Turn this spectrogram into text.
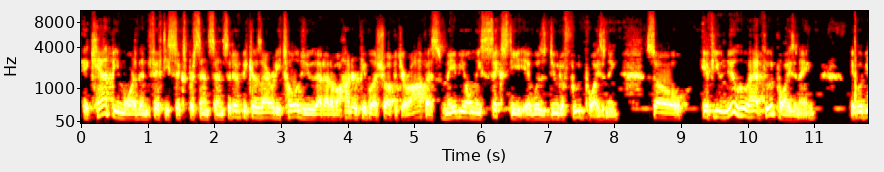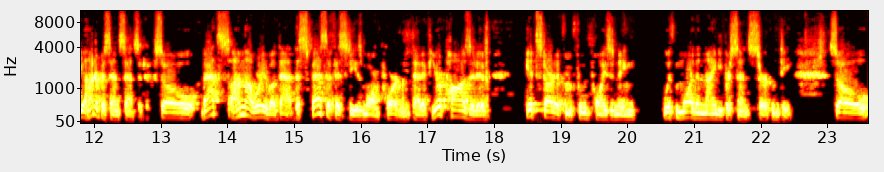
it can't be more than 56% sensitive because I already told you that out of 100 people that show up at your office, maybe only 60 it was due to food poisoning. So if you knew who had food poisoning, it would be 100% sensitive. So that's, I'm not worried about that. The specificity is more important that if you're positive, it started from food poisoning with more than 90% certainty. So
